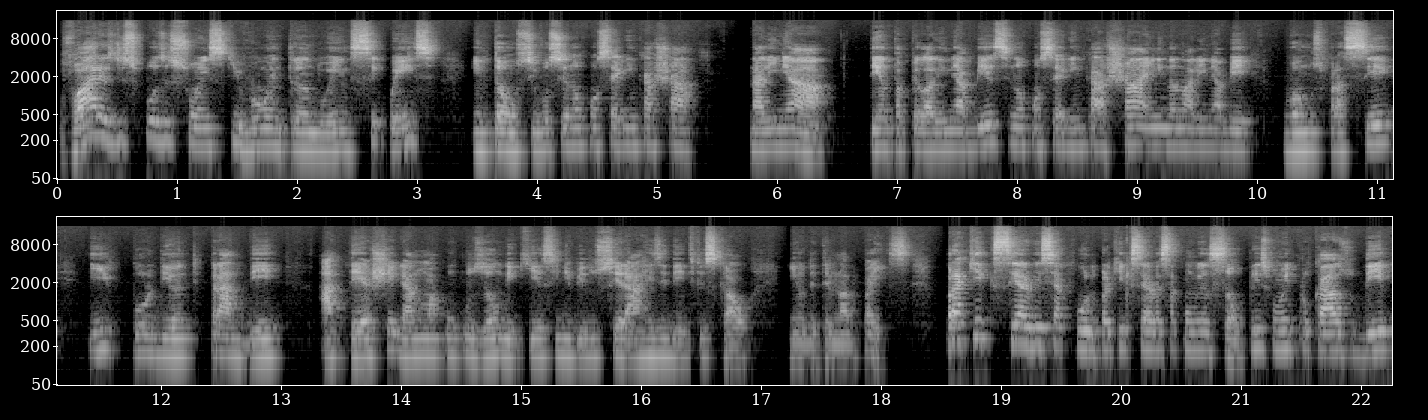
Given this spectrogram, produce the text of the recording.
várias disposições que vão entrando em sequência. Então, se você não consegue encaixar na linha A, tenta pela linha B. Se não consegue encaixar ainda na linha B, vamos para C e por diante para D até chegar numa conclusão de que esse indivíduo será residente fiscal em um determinado país. Para que, que serve esse acordo? Para que, que serve essa convenção? Principalmente para o caso de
